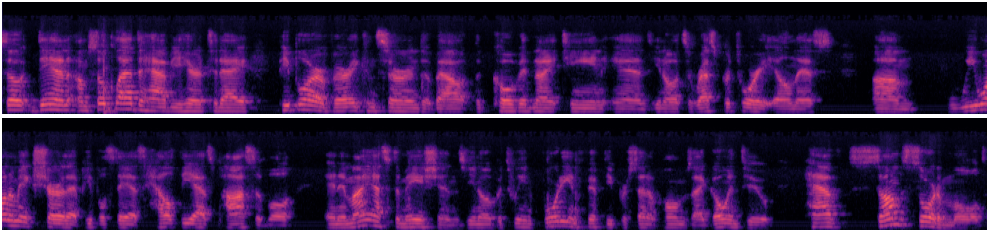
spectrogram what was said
So, Dan, I'm so glad to have you here today. People are very concerned about the COVID 19, and you know, it's a respiratory illness. Um, we want to make sure that people stay as healthy as possible. And in my estimations, you know, between 40 and 50% of homes I go into have some sort of mold.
